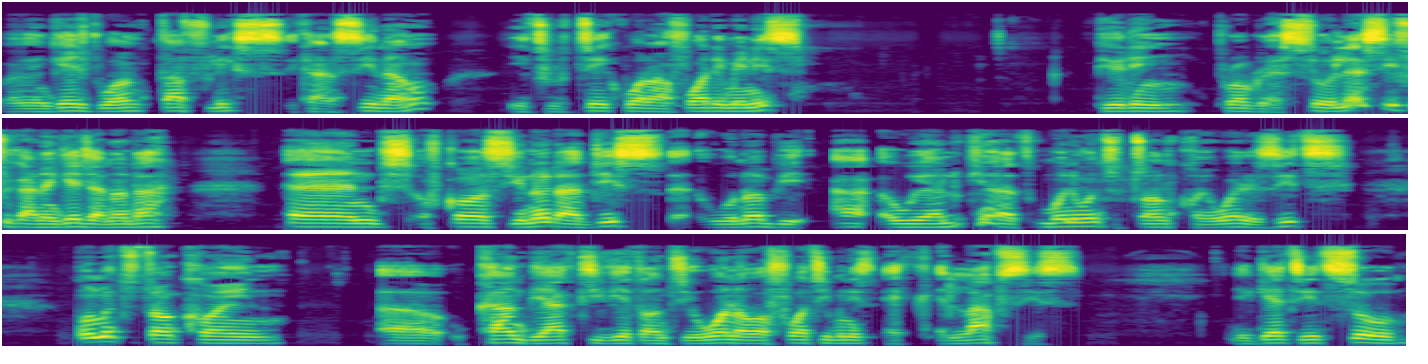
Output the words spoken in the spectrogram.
We've engaged one. Tapflix, you can see now. It will take one hour 40 minutes. Building progress. So let's see if we can engage another. And of course, you know that this will not be. Uh, we are looking at Monument to Toncoin. Where is it? Monument to Toncoin uh, can't be activated until one hour 40 minutes elapses. You get it? So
